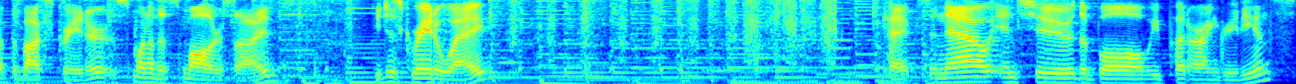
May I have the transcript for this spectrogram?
of the box grater, it's one of the smaller sides, you just grate away. Okay, so now into the bowl we put our ingredients.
